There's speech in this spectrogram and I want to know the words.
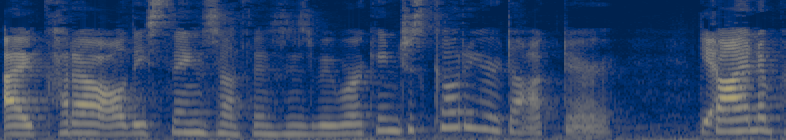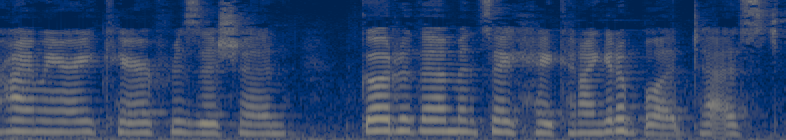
I cut out all these things, nothing seems to be working. Just go to your doctor, Yeah. find a primary care physician, go to them and say, hey, can I get a blood test?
